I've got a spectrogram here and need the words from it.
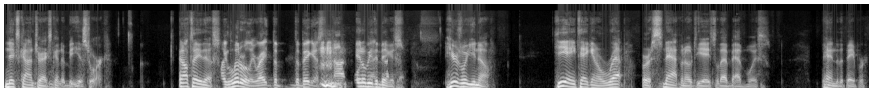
Nick's contract's gonna be historic. And I'll tell you this: Like literally, right? The the biggest. not it'll be the biggest. Here's what you know: he ain't taking a rep or a snap in OTA, so that bad boys. Pen to the paper.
